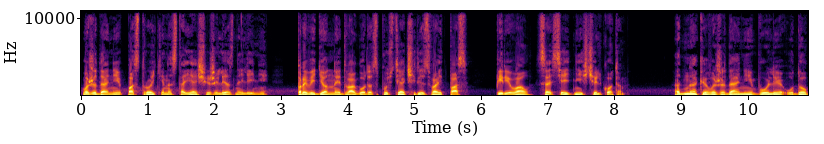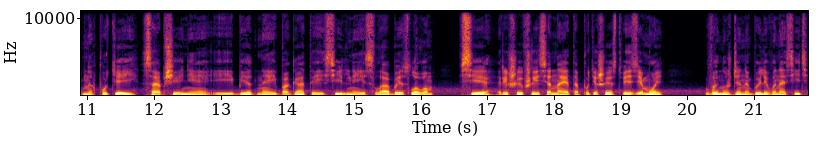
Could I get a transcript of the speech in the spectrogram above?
в ожидании постройки настоящей железной линии, проведенной два года спустя через Вайтпас, перевал, соседний с Челькотом. Однако в ожидании более удобных путей сообщения и бедные, и богатые, и сильные, и слабые, словом, все, решившиеся на это путешествие зимой, вынуждены были выносить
